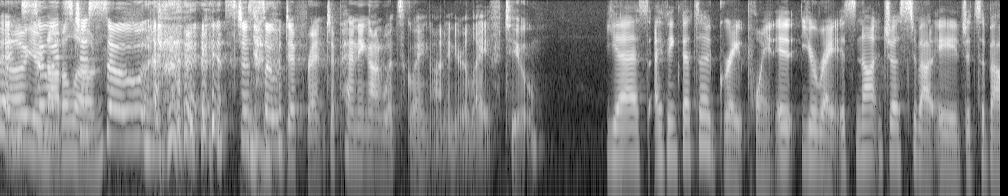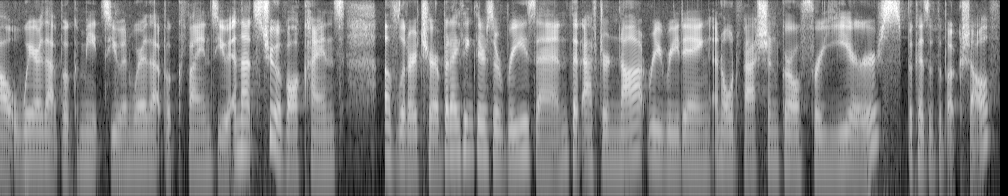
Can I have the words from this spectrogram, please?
and oh, you're so not it's alone. just so it's just so different depending on what's going on in your life too. Yes, I think that's a great point. It, you're right. It's not just about age, it's about where that book meets you and where that book finds you. And that's true of all kinds of literature. But I think there's a reason that after not rereading An Old Fashioned Girl for years because of the bookshelf,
